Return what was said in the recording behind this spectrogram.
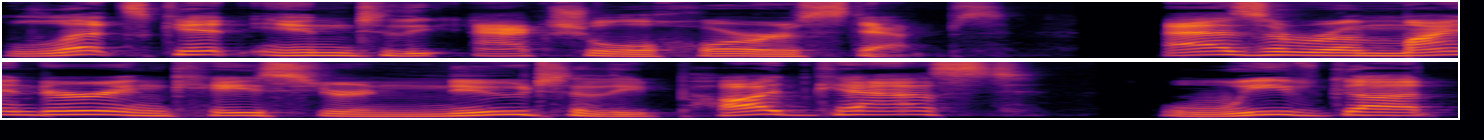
let's get into the actual horror steps. As a reminder, in case you're new to the podcast, we've got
